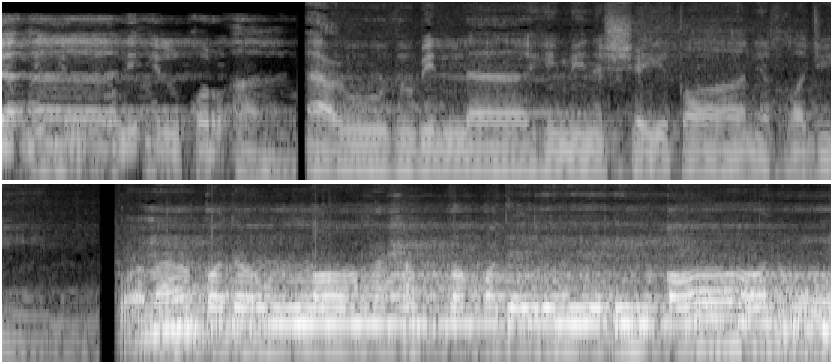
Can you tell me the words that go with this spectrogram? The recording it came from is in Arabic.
لآن القرآن. أ ع و ذ ب ا ل ل ه من ا ل ش ي ط ا ن ا ل ج ي م وما قدر الله حق قدره إذ قالوا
